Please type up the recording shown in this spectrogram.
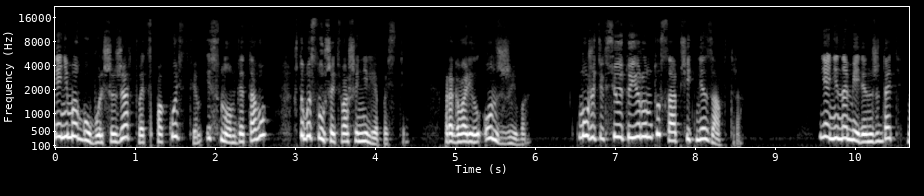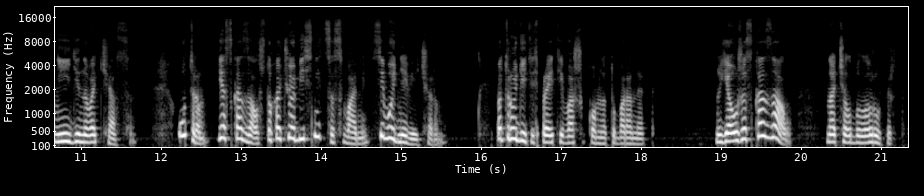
Я не могу больше жертвовать спокойствием и сном для того, чтобы слушать ваши нелепости», — проговорил он живо. «Можете всю эту ерунду сообщить мне завтра». «Я не намерен ждать ни единого часа. Утром я сказал, что хочу объясниться с вами сегодня вечером. Потрудитесь пройти в вашу комнату, баронет». «Но я уже сказал», — начал было Руперт.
